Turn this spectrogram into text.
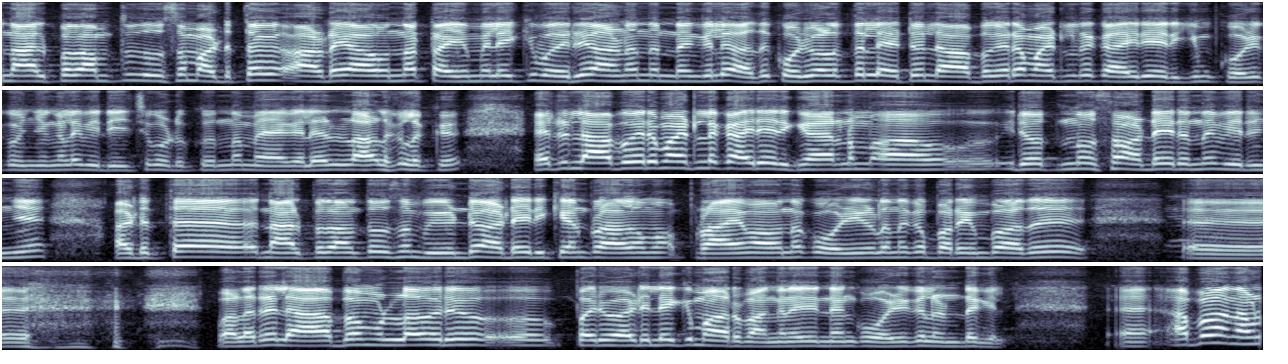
നാൽപ്പതാമത്തെ ദിവസം അടുത്ത അടയാവുന്ന ടൈമിലേക്ക് വരികയാണെന്നുണ്ടെങ്കിൽ അത് കോഴി വളർത്തൽ ഏറ്റവും ലാഭകരമായിട്ടുള്ളൊരു കാര്യമായിരിക്കും. കോഴി കുഞ്ഞുങ്ങളെ വിരിയിച്ച് കൊടുക്കുന്ന മേഖലയിലുള്ള ആളുകൾക്ക് ഏറ്റവും ലാഭകരമായിട്ടുള്ള കാര്യമായിരിക്കും. കാരണം ഇരുപത്തൊന്ന് ദിവസം അടയിരുന്ന് വിരിഞ്ഞ് അടുത്ത നാൽപ്പതാമത്തെ ദിവസം വീണ്ടും അടയിരിക്കാൻ പ്രായമാ പ്രായമാവുന്ന കോഴികളെന്നൊക്കെ പറയുമ്പോൾ അത് വളരെ ലാഭമുള്ള ഒരു പരിപാടിയിലേക്ക് മാറും. അങ്ങനെ ഇനം കോഴികളുണ്ടെങ്കിൽ അപ്പോൾ നമ്മൾ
